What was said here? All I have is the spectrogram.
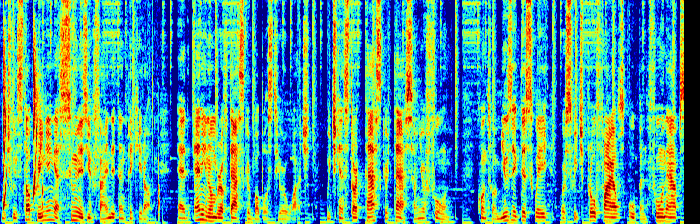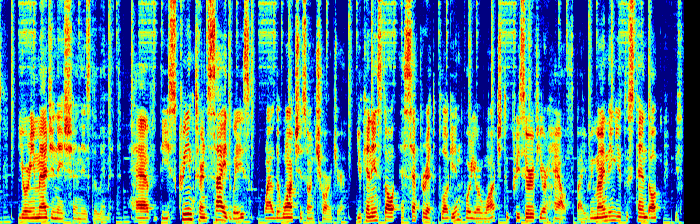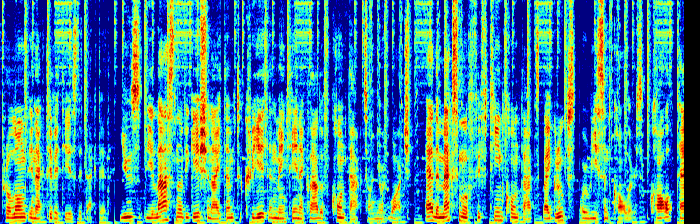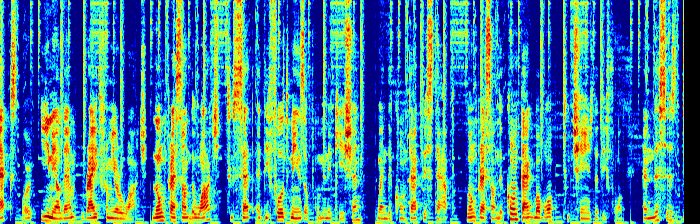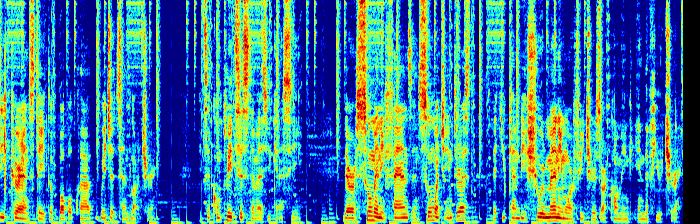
which will stop ringing as soon as you find it and pick it up. Add any number of tasker bubbles to your watch, which can start tasker tasks on your phone. Control music this way or switch profiles, open phone apps. Your imagination is the limit. Have the screen turned sideways while the watch is on charger. You can install a separate plugin for your watch to preserve your health by reminding you to stand up if prolonged inactivity is detected. Use the last navigation item to create and maintain a cloud of contacts on your watch. Add a maximum of 15 contacts by groups or recent callers. Call, text, or email them right from your watch. Long press on the watch to set a default means of communication when the contact is tapped. Long press on the contact bubble to change the default. And this is the current state of Bubble Cloud widgets and launcher. It's a complete system as you can see. There are so many fans and so much interest that you can be sure many more features are coming in the future.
